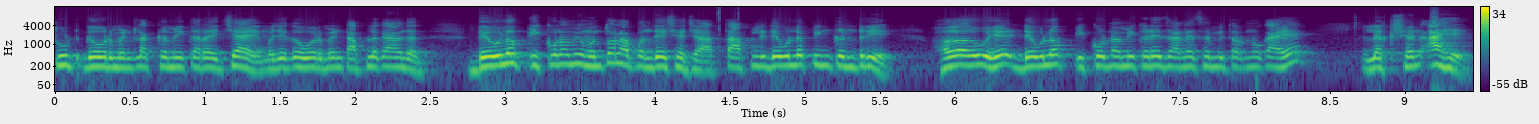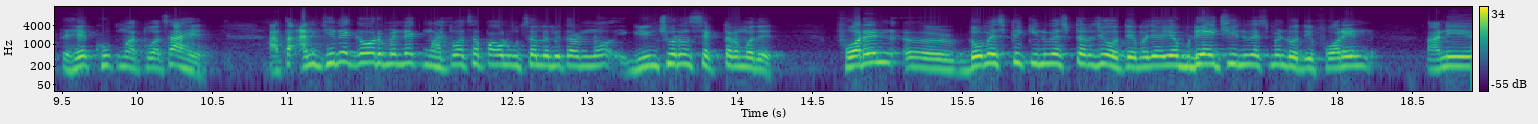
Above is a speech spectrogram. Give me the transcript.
तूट गव्हर्नमेंटला कमी करायची आहे. म्हणजे गव्हर्नमेंट आपलं काय म्हणतात डेव्हलप इकॉनॉमी म्हणतो ना आपण देशाच्या आता आपली डेव्हलपिंग कंट्री आहे. हळूहळू हे डेव्हलप इकॉनॉमीकडे जाण्याचं मित्रांनो काय आहे लक्षण आहे. तर हे खूप महत्त्वाचं आहे. आता आणखीन एक गव्हर्नमेंटने एक महत्त्वाचं पाऊल उचललं मित्रांनो इन्शुरन्स सेक्टरमध्ये. फॉरेन डोमेस्टिक इन्व्हेस्टर जे होते म्हणजे एफ डी आयची इन्व्हेस्टमेंट होती फॉरेन आणि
